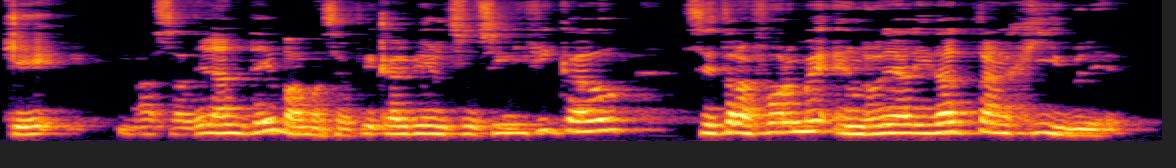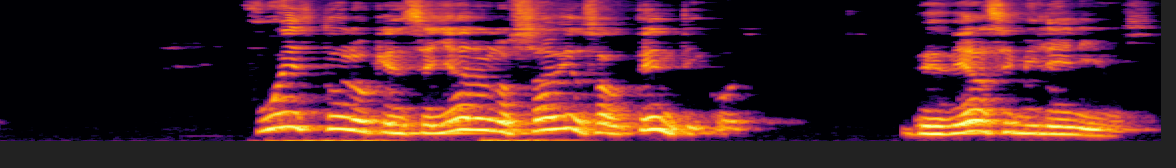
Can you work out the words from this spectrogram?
que más adelante vamos a explicar bien su significado, se transforme en realidad tangible. Fue esto lo que enseñaron los sabios auténticos desde hace milenios.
